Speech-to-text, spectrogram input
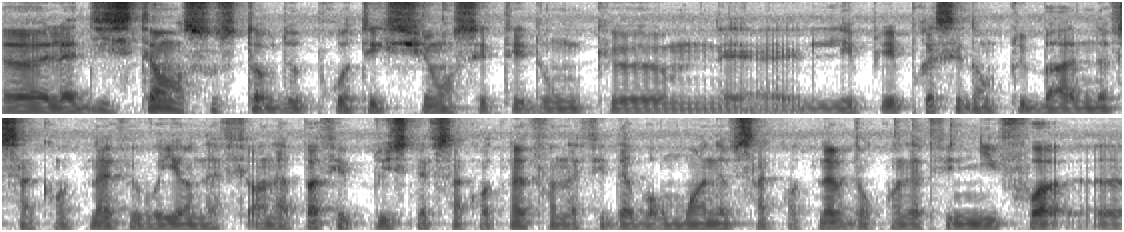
Euh, la distance au stop de protection, c'était donc euh, les, précédents plus bas 9,59. Vous voyez, on n'a pas fait plus 9,59, on a fait d'abord moins 9,59. Donc on a fait ni, fois, euh,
